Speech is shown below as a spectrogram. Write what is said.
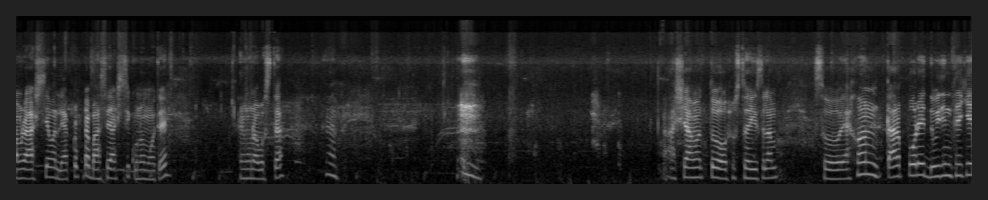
আমরা আসছি, আমার ল্যাপটপটা বাসে আসছি কোনো মতে। এমন অবস্থা হ্যাঁ। আসে, আমার তো অসুস্থ হয়ে গেছিলাম। সো এখন তারপরে দুই দিন থেকে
